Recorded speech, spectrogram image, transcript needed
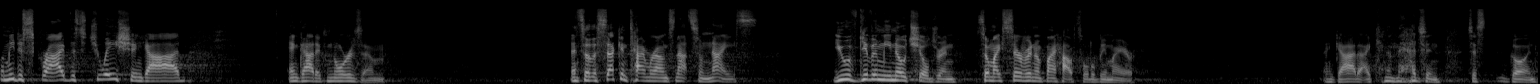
let me describe the situation, God. And God ignores him. And so the second time around is not so nice. You have given me no children, so my servant of my household will be my heir. And God, I can imagine just going,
